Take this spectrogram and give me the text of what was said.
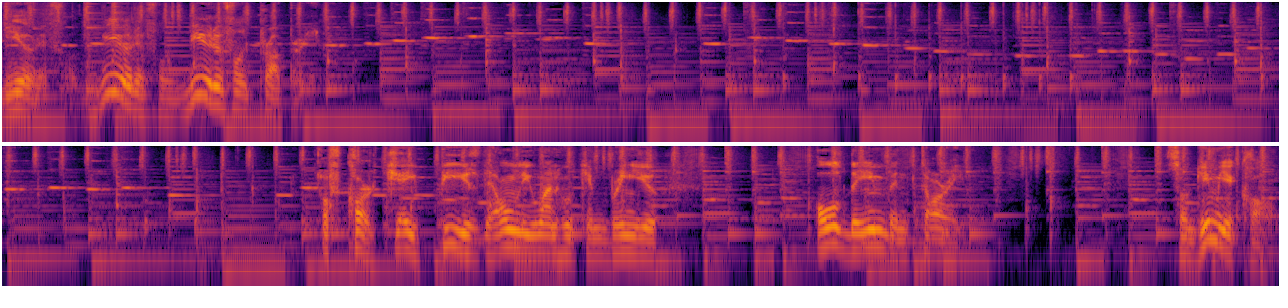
Beautiful, beautiful, beautiful property. Of course, JP is the only one who can bring you all the inventory. So give me a call.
